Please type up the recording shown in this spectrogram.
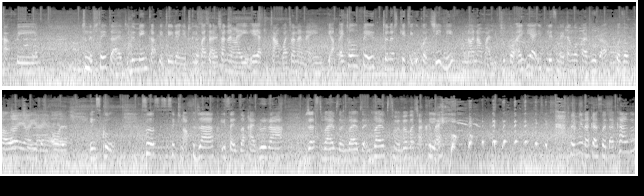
cafe the main cafeteria yenye tulipata achana na ya kitambo achana na mpya i told faith tuenda tuketi huko chini mnaona mali tuko. I hear hii place inaitangwa karura because of how Oh, yeah, trees yeah, and yeah, all yeah. in school. So sisi tunakuja inside side za karura just vibes and vibes and vibes. Tumebeba chakula. Mimi na kasoda kangu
